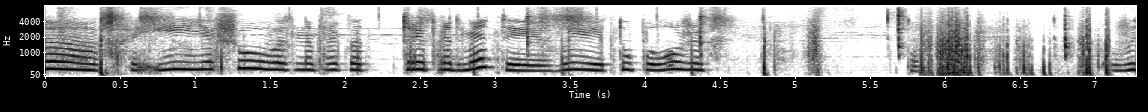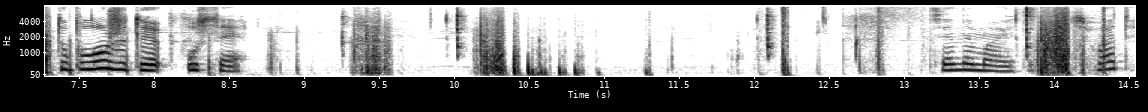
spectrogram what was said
Так, і якщо у вас, наприклад, три предмети, ви тупо ложите. Так. Ви тупо ложите усе. Це не має так працювати.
